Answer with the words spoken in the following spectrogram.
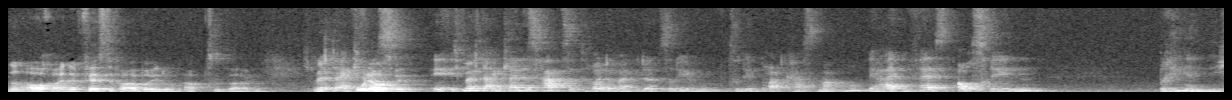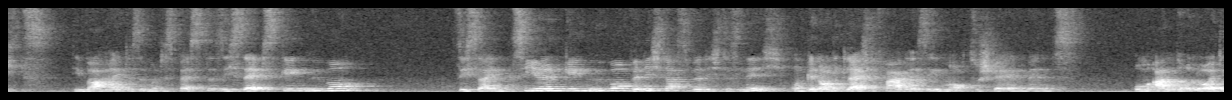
dann auch eine feste Verabredung abzusagen. Ich möchte ein kleines, ich möchte ein kleines Fazit heute mal wieder zu dem, zu dem Podcast machen. Wir halten fest, Ausreden bringen nichts. Die Wahrheit ist immer das Beste, sich selbst gegenüber, sich seinen Zielen gegenüber. Will ich das, will ich das nicht? Und genau die gleiche Frage ist eben auch zu stellen, wenn es um andere Leute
